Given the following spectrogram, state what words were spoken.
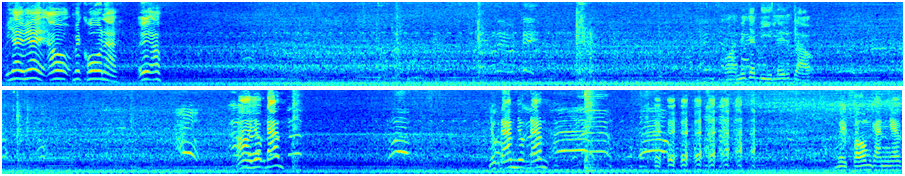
ไม่ใช่ไม่ใช่เอาไมคโครน่ะ เอ้ยเอา อ๋ออันนี้จะดีเลยหรือเปล่าเอาวยกดำยกดำยกดำไม่พร้อมกันครับ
